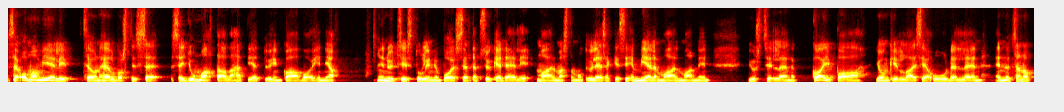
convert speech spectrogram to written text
se oma mieli, se on helposti se, se jumahtaa vähän tiettyihin kaavoihin ja, ja nyt siis tulin jo pois sieltä psykedeelimaailmasta, mutta yleensäkin siihen mielenmaailmaan, niin just silleen kaipaa jonkinlaisia uudelleen, en nyt sano,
